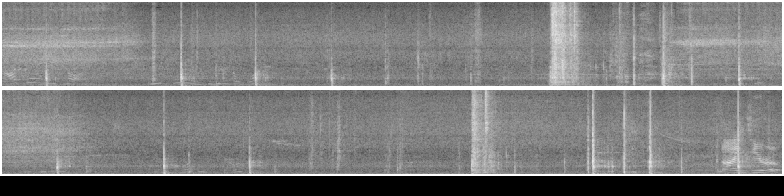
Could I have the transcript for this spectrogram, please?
I can't make shots. You can, because you hit the one. Nine zero.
